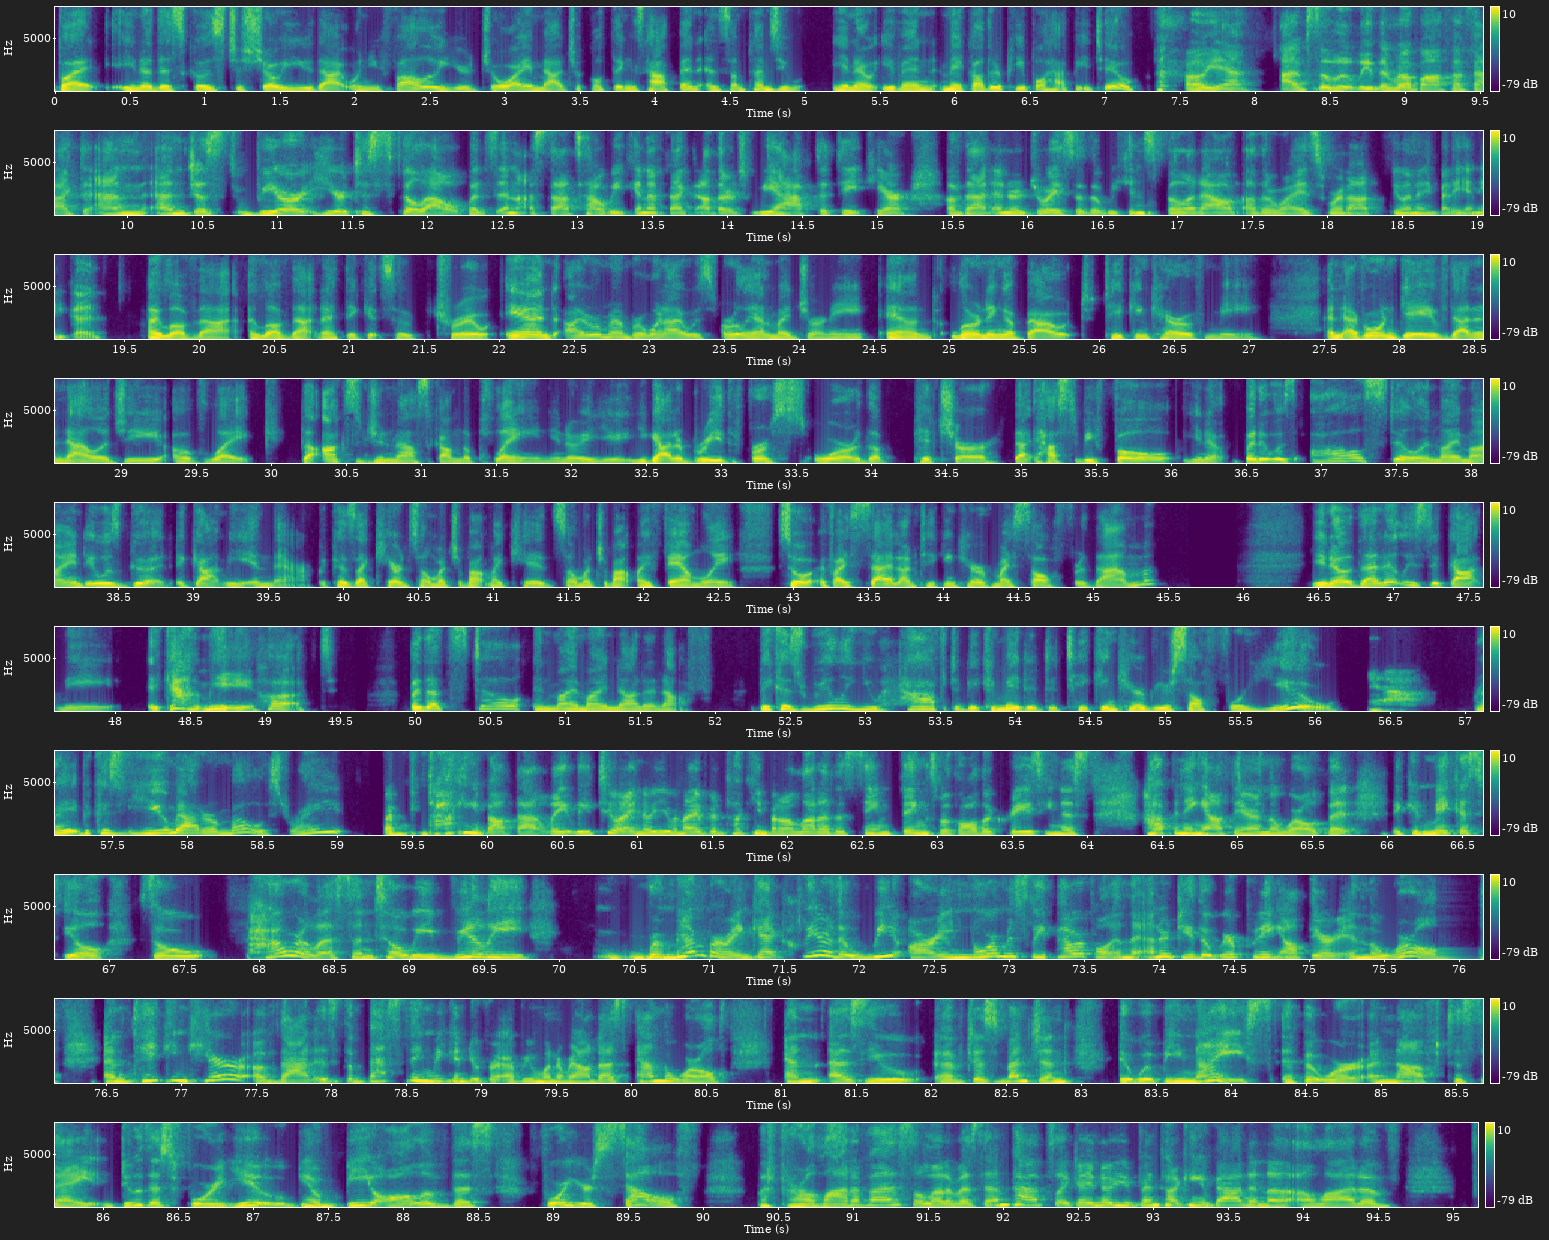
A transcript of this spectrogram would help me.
But, you know, this goes to show you that when you follow your joy, magical things happen. And sometimes you, you know, even make other people happy too. Oh yeah, absolutely. The rub off effect. And and just we are here to spill out what's in us. That's how we can affect others. We have to take care of that inner joy so that we can spill it out. Otherwise, we're not doing anybody any good. I love that. I love that. And I think it's so true. And I remember when I was early on my journey and learning about taking care of me, and everyone gave that analogy of like the oxygen mask on the plane, you know, you, you got to breathe first, or the pitcher that has to be full, you know, but it was all still in my mind. It was good. It got me in there because I cared so much about my kids, so much about my family. So if I said I'm taking care of myself for them, you know, then at least it got me, it got me hooked but that's still, in my mind, not enough because really you have to be committed to taking care of yourself for you. Yeah. Right. Because you matter most, right? I've been talking about that lately too. I know you and I have been talking about a lot of the same things with all the craziness happening out there in the world, but it can make us feel so powerless until we really remember and get clear that we are enormously powerful in the energy that we're putting out there in the world. And taking care of that is the best thing we can do for everyone around us and the world. And as you have just mentioned, it would be nice if it were enough to say, do this for you, you know, be all of this for yourself. But for a lot of us, a lot of us empaths, like I know you've been talking about, and a, a lot of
